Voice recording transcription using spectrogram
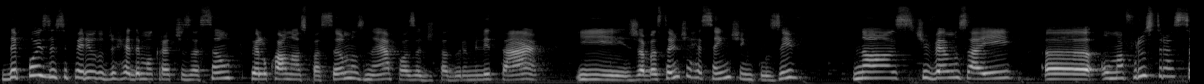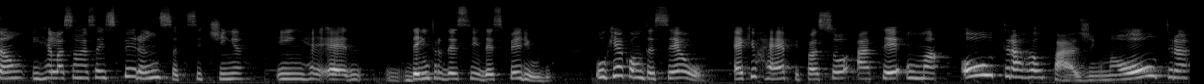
depois desse período de redemocratização pelo qual nós passamos, né, após a ditadura militar, e já bastante recente, inclusive, nós tivemos aí uh, uma frustração em relação a essa esperança que se tinha em, é, dentro desse, desse período. O que aconteceu é que o rap passou a ter uma outra roupagem, uma outra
